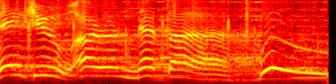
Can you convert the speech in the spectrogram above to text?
Thank you, Araneta! Woo!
